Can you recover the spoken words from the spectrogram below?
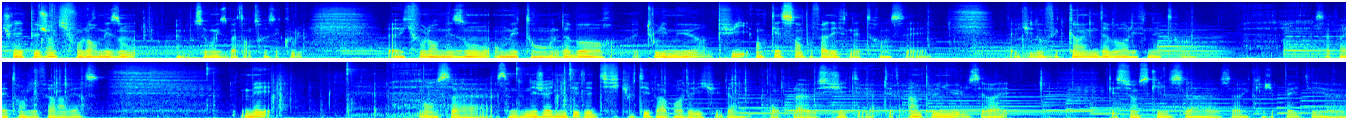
Je connais peu de gens qui font leur maison. Ah bon, c'est bon, ils se battent entre eux, c'est cool. Euh, qui font leur maison en mettant d'abord euh, tous les murs, puis en cassant pour faire des fenêtres. Hein. c'est D'habitude on fait quand même d'abord les fenêtres. Hein. Ça paraît étrange de faire l'inverse. Mais bon, ça, ça me donne déjà une idée de la difficulté par rapport à d'habitude. Hein. Bon, là aussi j'ai été peut-être un peu nul, c'est vrai. Question skills, là, c'est vrai que j'ai pas été... Euh,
